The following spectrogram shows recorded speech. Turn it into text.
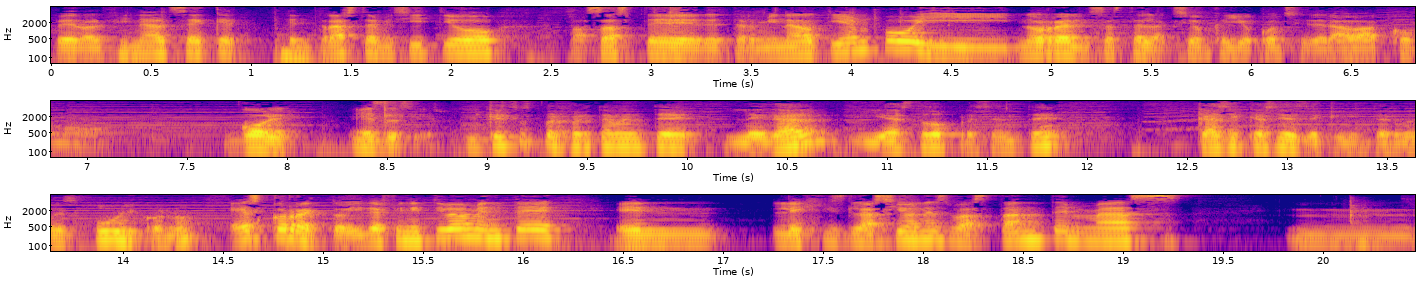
pero al final sé que entraste a mi sitio, pasaste determinado tiempo y no realizaste la acción que yo consideraba como gol. Y Es que- decir, Y que esto es perfectamente legal y ha estado presente casi casi desde que el Internet es público, ¿no? Es correcto, y definitivamente en legislaciones bastante más mm,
